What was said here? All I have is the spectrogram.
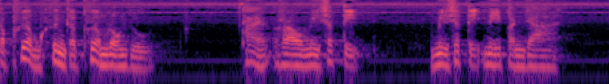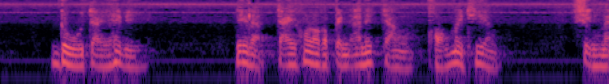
กระเพื่อมขึ้นกระเพื่อมลงอยู่ ถ้าเรามีสติ มีสติมีปัญญา ดูใจให้ดี นี่แหละ ใจของเราก็เป็นอนิจจังของไม่เที่ยง สิ่งไหน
